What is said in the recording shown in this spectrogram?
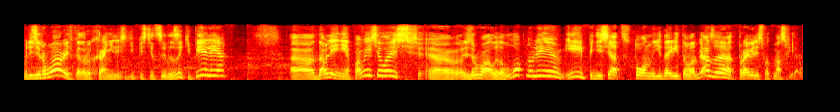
резервуары, в которых хранились эти пестициды, закипели, э, давление повысилось, э, резервуары лопнули, и 50 тонн ядовитого газа отправились в атмосферу.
